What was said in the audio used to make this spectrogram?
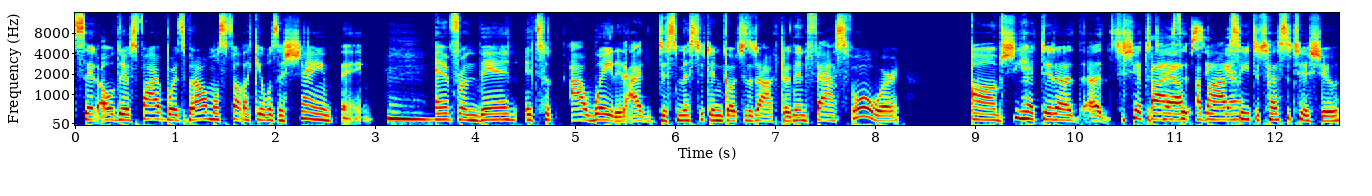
said, "Oh, there's fibroids," but I almost felt like it was a shame thing. And from then, it took. I waited. I dismissed it. Didn't go to the doctor. Then fast forward. Um, she had did a, a she had to test it- a Biopsy, biopsy yeah. to test the tissue.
